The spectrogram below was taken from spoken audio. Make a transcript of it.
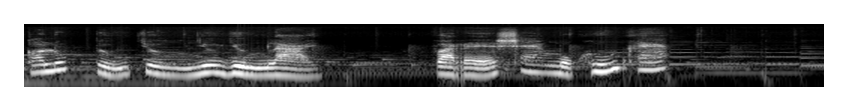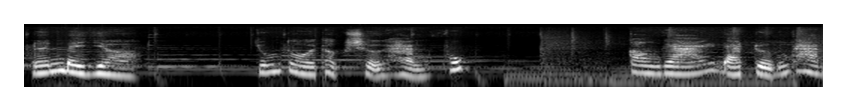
Có lúc tưởng chừng như dừng lại và rẽ sang một hướng khác. Đến bây giờ chúng tôi thật sự hạnh phúc. Con gái đã trưởng thành.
